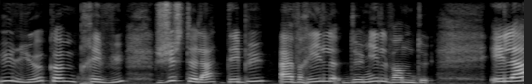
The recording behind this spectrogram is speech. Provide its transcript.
eu lieu comme prévu, juste là, début avril 2022. Et là,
